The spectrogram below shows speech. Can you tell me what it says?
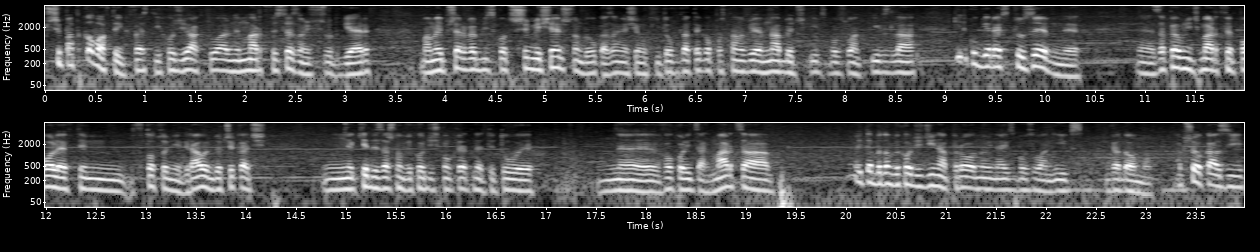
przypadkowa w tej kwestii. Chodzi o aktualny martwy sezon wśród gier. Mamy przerwę blisko 3-miesięczną do ukazania się hitów, dlatego postanowiłem nabyć Xbox One X dla kilku gier ekskluzywnych. E, Zapełnić martwe pole w tym, w to co nie grałem, doczekać mm, kiedy zaczną wychodzić konkretne tytuły mm, e, w okolicach marca. No i te będą wychodzić i na Pro, no i na Xbox One X, wiadomo. A przy okazji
